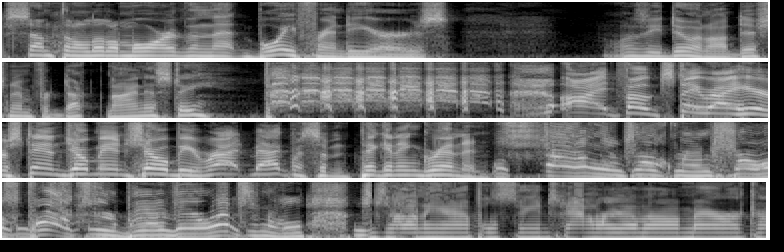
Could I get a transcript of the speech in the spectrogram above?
something a little more than that boyfriend of yours. What was he doing? Auditioning for Duck Dynasty? Right, folks, stay right here. Stan Joke Man Show. Be right back with some picking and grinning. The Stanley Jokeman Show is brought to you by the original Johnny Appleseed Family of America.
